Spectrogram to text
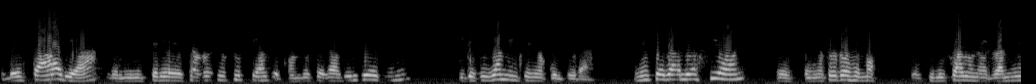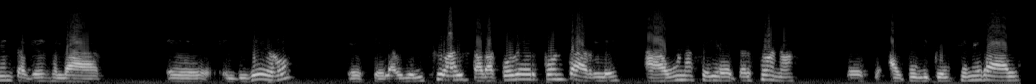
de esta área del Ministerio de Desarrollo Social que conduce Gabriel Bedin y que se llama Ingenio Cultural. En esta evaluación este, nosotros hemos utilizado una herramienta que es la eh, el video, este, el audiovisual, para poder contarles a una serie de personas, este, al público en general,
